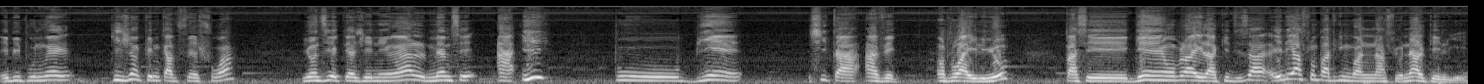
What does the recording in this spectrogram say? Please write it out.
epi pou nou e ki jan ki nou kap fè chwa, yon direkter general, mèm se AI, pou bien chita avèk employe li yo, pase gen employe la ki di sa, e de as son patrimwan nasyonal ke liye.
